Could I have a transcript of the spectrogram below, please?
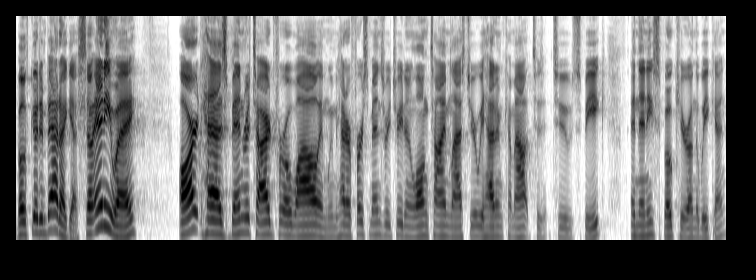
both good and bad, I guess. So, anyway, Art has been retired for a while, and when we had our first men's retreat in a long time last year, we had him come out to, to speak, and then he spoke here on the weekend.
